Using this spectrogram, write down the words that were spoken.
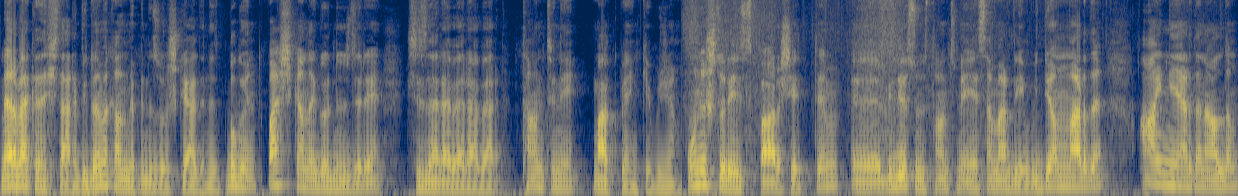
Merhaba arkadaşlar, videoma kanalıma hepiniz hoş geldiniz. Bugün başlıkta gördüğünüz üzere sizlerle beraber Tantuni Mukbang yapacağım. 13 liraya sipariş ettim. Ee, biliyorsunuz Tantuni ASMR diye videom vardı. Aynı yerden aldım.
